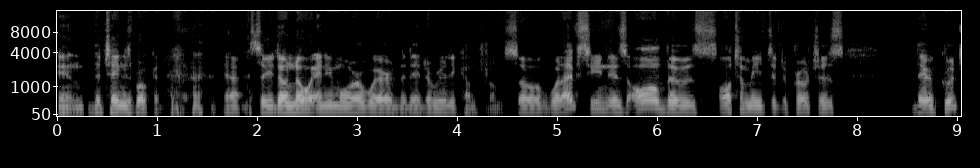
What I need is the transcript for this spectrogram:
in, the chain is broken. yeah. So you don't know anymore where the data really comes from. So what I've seen is all those automated approaches they're good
